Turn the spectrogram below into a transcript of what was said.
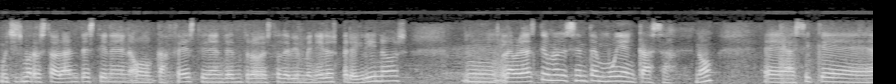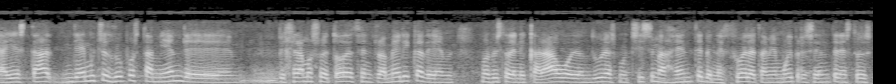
muchísimos restaurantes tienen o cafés tienen dentro esto de bienvenidos peregrinos. Mm, la verdad es que uno se siente muy en casa, ¿no? Eh, así que ahí está. Ya hay muchos grupos también de, dijéramos sobre todo de Centroamérica, de, hemos visto de Nicaragua, de Honduras, muchísima gente, Venezuela también muy presente en estos.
